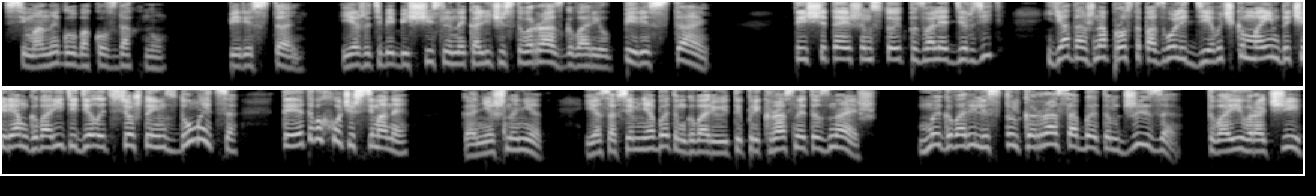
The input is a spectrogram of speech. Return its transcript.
Симоне глубоко вздохнул. «Перестань. Я же тебе бесчисленное количество раз говорил. Перестань!» «Ты считаешь, им стоит позволять дерзить? Я должна просто позволить девочкам, моим дочерям говорить и делать все, что им вздумается? Ты этого хочешь, Симоне?» «Конечно нет. Я совсем не об этом говорю, и ты прекрасно это знаешь. Мы говорили столько раз об этом, Джиза. Твои врачи...»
